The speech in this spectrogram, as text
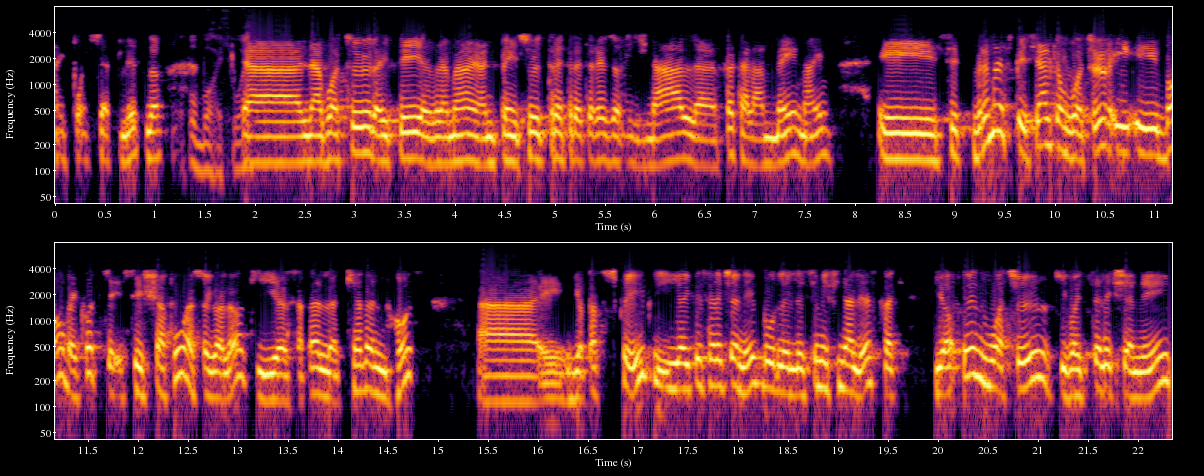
5.7 litres. Là. oh boy. Ouais. Euh, la voiture a été vraiment une peinture très, très, très originale, euh, faite à la main même. Et c'est vraiment spécial comme voiture. Et, et bon, ben écoute, c'est chapeau à ce gars-là qui s'appelle Kevin Huth. Euh, il a participé, puis il a été sélectionné pour les, les semi-finalistes. Il y a une voiture qui va être sélectionnée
